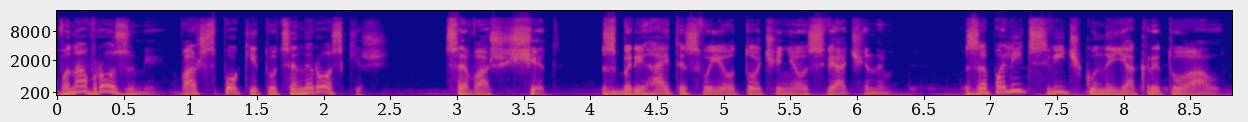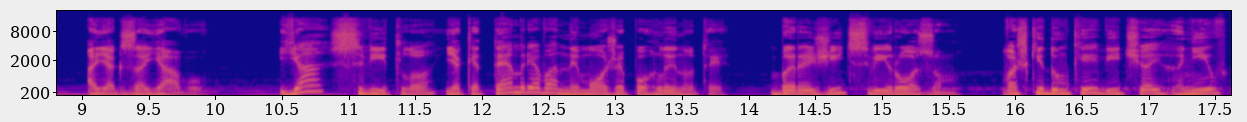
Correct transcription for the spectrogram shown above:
Вона в розумі, ваш спокій то це не розкіш, це ваш щит. Зберігайте своє оточення освяченим. Запаліть свічку не як ритуал, а як заяву. Я світло, яке темрява не може поглинути. Бережіть свій розум. Важкі думки, відчай, гнів.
